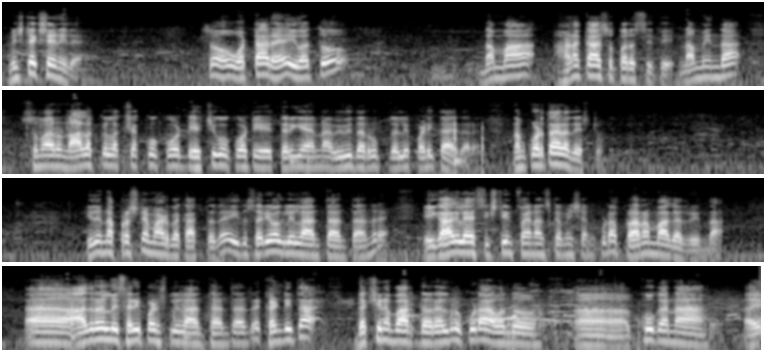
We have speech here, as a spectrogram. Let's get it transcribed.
ಮಿಸ್ಟೇಕ್ಸ್ ಏನಿದೆ? ಸೊ ಒಟ್ಟಾರೆ ಇವತ್ತು ನಮ್ಮ ಹಣಕಾಸು ಪರಿಸ್ಥಿತಿ ನಮ್ಮಿಂದ ಸುಮಾರು ನಾಲ್ಕು ಲಕ್ಷಕ್ಕೂ ಕೋಟಿ, ಹೆಚ್ಚಿಗೂ ಕೋಟಿ ತೆರಿಗೆಯನ್ನ ವಿವಿಧ ರೂಪದಲ್ಲಿ ಪಡಿತಾ ಇದ್ದಾರೆ. ನಮ್ಗೆ ಕೊಡ್ತಾ ಇರೋದೆಷ್ಟು ಇದನ್ನ ಪ್ರಶ್ನೆ ಮಾಡಬೇಕಾಗ್ತದೆ. ಇದು ಸರಿ ಹೋಗ್ಲಿಲ್ಲ ಅಂತ ಅಂತ ಅಂದ್ರೆ ಈಗಾಗಲೇ ಸಿಕ್ಸ್ಟೀನ್ ಫೈನಾನ್ಸ್ ಕಮಿಷನ್ ಕೂಡ ಪ್ರಾರಂಭ ಆಗೋದ್ರಿಂದ ಅದರಲ್ಲಿ ಸರಿಪಡಿಸಲಿಲ್ಲ ಅಂತ ಅಂತ ಅಂದ್ರೆ ಖಂಡಿತ ದಕ್ಷಿಣ ಭಾರತದವರೆಲ್ಲರೂ ಕೂಡ ಒಂದು ಕೂಗನ್ನ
